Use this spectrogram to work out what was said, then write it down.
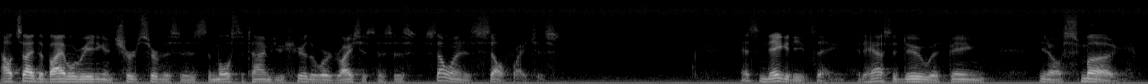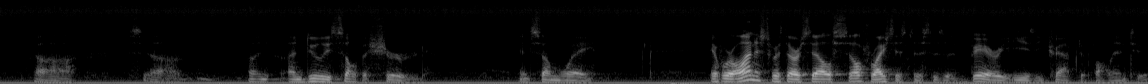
Outside the Bible reading and church services, the most of the times you hear the word righteousness is someone is self righteous. It's a negative thing. It has to do with being, you know, smug, uh, uh, un- unduly self assured in some way. If we're honest with ourselves, self righteousness is a very easy trap to fall into.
